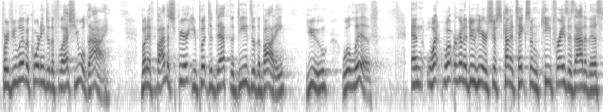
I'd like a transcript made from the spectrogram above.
For if you live according to the flesh, you will die. But if by the Spirit you put to death the deeds of the body, you will live. And what, what we're going to do here is just kind of take some key phrases out of this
